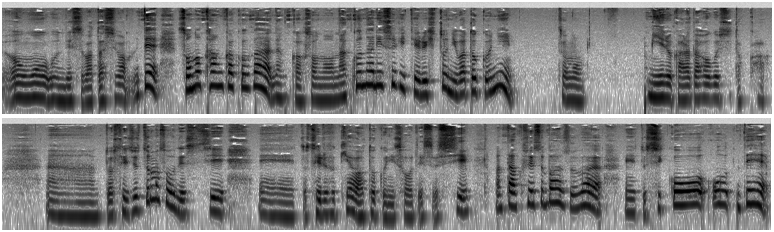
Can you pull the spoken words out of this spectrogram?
思うんです私は。でその感覚がなんかそのなくなりすぎてる人には特にその見える体ほぐしとかうんと施術もそうですし、えーと、セルフケアは特にそうですしまたアクセスバーズは、えーと、思考で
